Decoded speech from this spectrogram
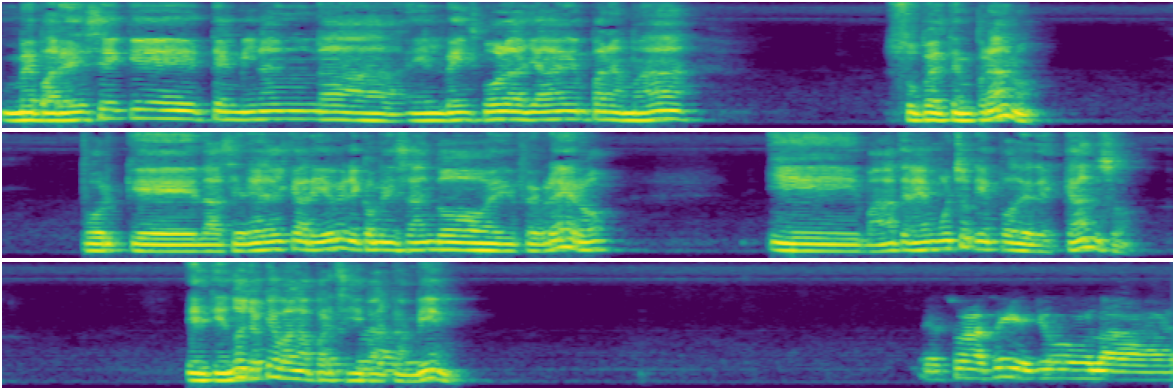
Me parece que terminan la- el béisbol allá en Panamá súper temprano. Porque la Serie del Caribe viene comenzando en febrero y van a tener mucho tiempo de descanso. Entiendo yo que van a participar Claro. también. Eso es así, ellos la,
